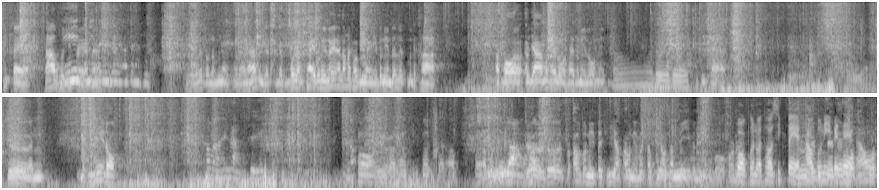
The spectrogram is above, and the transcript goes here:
ที่แปดเก้าทดนี่ที่แปตัวดนี้นะตัวนี้เอาตัวนั้นดูเออตอนนั้นมันยังอย่างนั้นอยากอยากเบิกใช่ตัวนี้เลยนะตอนนั้นเขาเบียงอีกตัวนี้มันจะขาดเอาทอเอายางมาใช้โลดใช้ตัวนี้โลดนี่โอ้โดยโดยที่ขาดคือไม่กินนี่ดอก เข้ามาให้หลังซื้อพ่อนี่ก็ถ้าจิบก็จะเอาเอาเอาเป็ตัวนนี้ตัวอย่างเอว่าอตัวเอาตัวนี้ไปเทียบเอาเนี่ยมันเอาเกี่ยวซัมนี่มันนี่บอกเขานะบอกเพิ่นว่าทอสิบแปดเอาตัวนี้ไปแทกเอาทด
